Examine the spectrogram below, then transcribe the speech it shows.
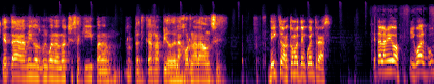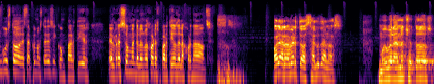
¿Qué tal amigos? Muy buenas noches aquí para platicar rápido de la jornada 11. Víctor, ¿cómo te encuentras? ¿Qué tal amigo? Igual, un gusto de estar con ustedes y compartir el resumen de los mejores partidos de la jornada 11. Hola Roberto, salúdanos. Muy buenas noches a todos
